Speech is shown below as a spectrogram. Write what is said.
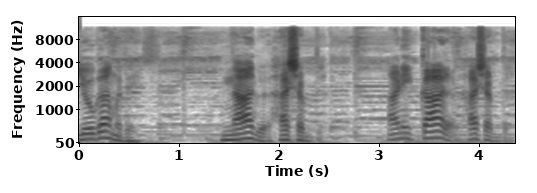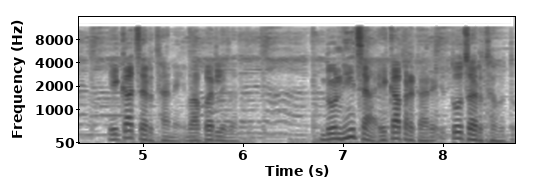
योगामध्ये. नाग हा शब्द आणि काळ हा शब्द एकाच अर्थाने वापरले जातो दोन्हीचा एका प्रकारे तोच अर्थ होतो.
